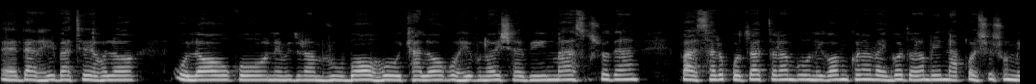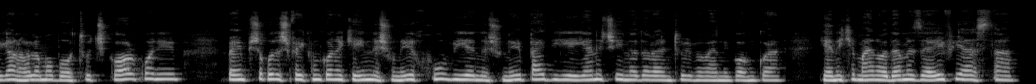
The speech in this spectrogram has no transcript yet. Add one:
در حیبت حالا اولاغ و نمی‌دونم روباه و کلاق و حیوانای شبیه این مسخ شدن و از سر قدرت دارن به اون نگاه می‌کنن و انگار دارن به این نقاششون میگن حالا ما با تو چیکار کنیم؟ و این پیش خودش فکر می‌کنه که این نشونه خوبیه نشونه بدیه یعنی چی اینا دارن اینطوری به من نگاه می‌کنن؟ یعنی که من آدم ضعیفی هستم.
